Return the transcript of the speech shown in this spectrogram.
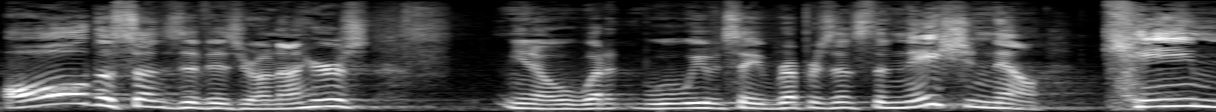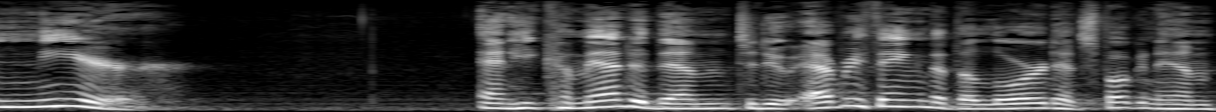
all the sons of Israel. Now, here's, you know, what we would say represents the nation now, came near and he commanded them to do everything that the Lord had spoken to him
